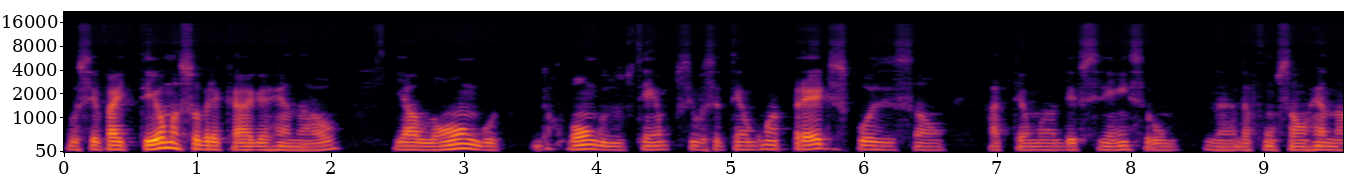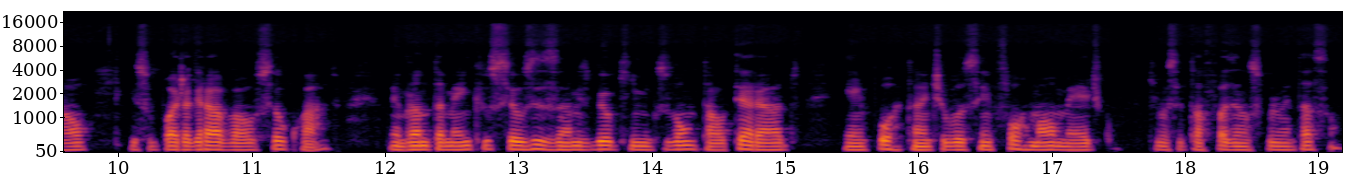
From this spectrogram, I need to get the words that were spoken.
Você vai ter uma sobrecarga renal e ao longo, ao longo do tempo, se você tem alguma predisposição a ter uma deficiência né, da função renal, isso pode agravar o seu quadro. Lembrando também que os seus exames bioquímicos vão estar alterados e é importante você informar o médico que você está fazendo a suplementação.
